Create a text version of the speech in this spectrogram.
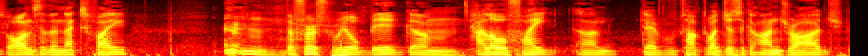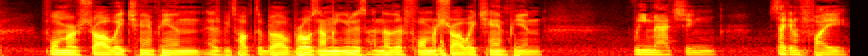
So on to the next fight. the first real big um, high level fight um, that we talked about Jessica Andrade, former strawweight champion, as we talked about Rose Namajunas, another former strawweight champion, rematching second fight.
